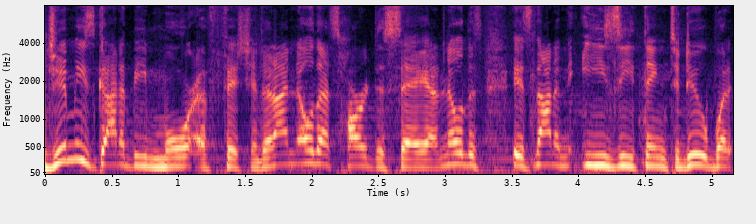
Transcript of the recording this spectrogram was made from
Jimmy's got to be more efficient. And I know that's hard to say. I know this it's not an easy thing to do, but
